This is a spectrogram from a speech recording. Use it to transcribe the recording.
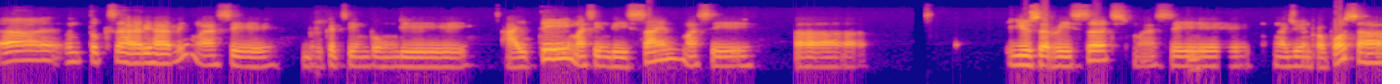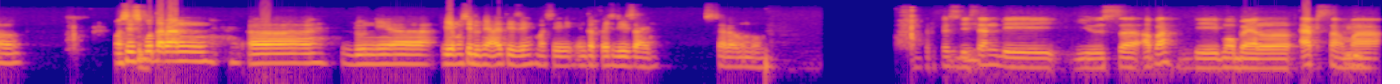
Eh, untuk sehari-hari masih berkecimpung di IT, masih desain, masih eh, user research, masih ngajuin proposal, masih seputaran eh, dunia, ya masih dunia IT sih, masih interface design secara umum. Interface design di user apa? Di mobile apps sama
